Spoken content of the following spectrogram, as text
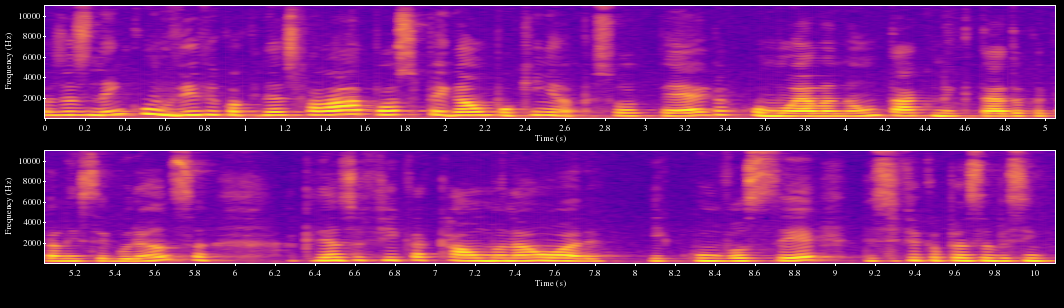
às vezes nem convive com a criança e fala, ah, posso pegar um pouquinho? A pessoa pega, como ela não está conectada com aquela insegurança, a criança fica calma na hora. E com você, você fica pensando assim,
